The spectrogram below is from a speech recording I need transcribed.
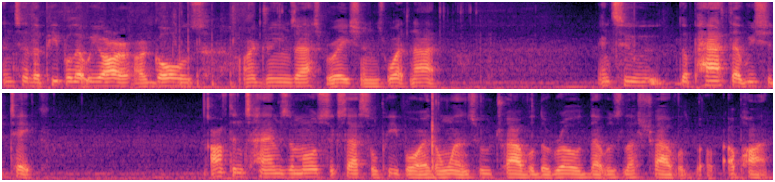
into the people that we are, our goals, our dreams, aspirations, whatnot, into the path that we should take. Oftentimes, the most successful people are the ones who traveled the road that was less traveled upon.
